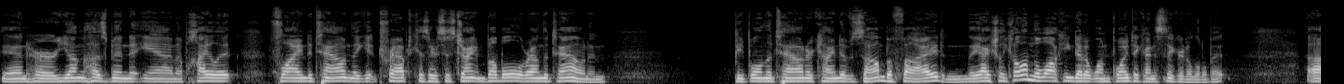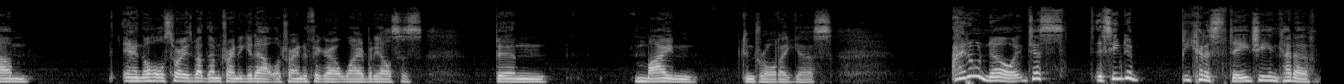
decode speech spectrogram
and her young husband and a pilot fly into town. They get trapped because there's this giant bubble around the town, and people in the town are kind of zombified, and they actually call them the Walking Dead at one point. I kind of snickered a little bit. Um, and the whole story is about them trying to get out while trying to figure out why everybody else has been mind controlled, I guess. I don't know. It just it seemed to be kind of stagey and kind of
